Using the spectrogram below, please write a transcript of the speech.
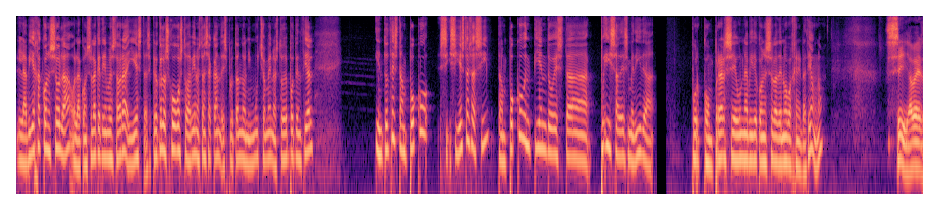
la vieja consola o la consola que tenemos hasta ahora y estas. Creo que los juegos todavía no están sacando, explotando ni mucho menos todo el potencial. Y entonces tampoco, si, si esto es así, tampoco entiendo esta prisa desmedida por comprarse una videoconsola de nueva generación, ¿no? Sí, a ver.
